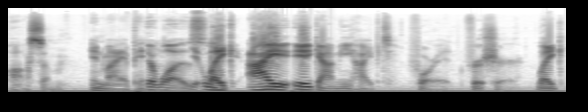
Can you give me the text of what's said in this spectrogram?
awesome in my opinion. It was. Like I it got me hyped for it for sure. Like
